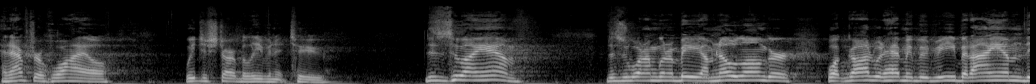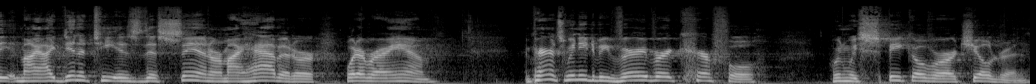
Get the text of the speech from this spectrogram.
And after a while, we just start believing it too. This is who I am. This is what I'm going to be. I'm no longer what God would have me be, but I am the, my identity is this sin or my habit or whatever I am. And parents, we need to be very, very careful when we speak over our children.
